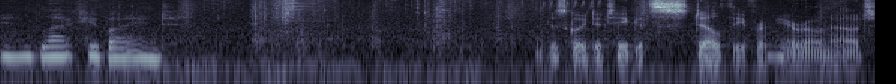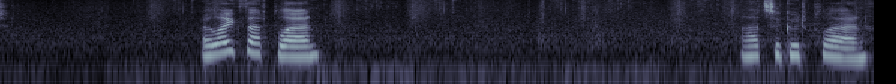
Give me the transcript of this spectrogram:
In black you bind. I'm just going to take it stealthy from here on out. I like that plan. That's a good plan.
